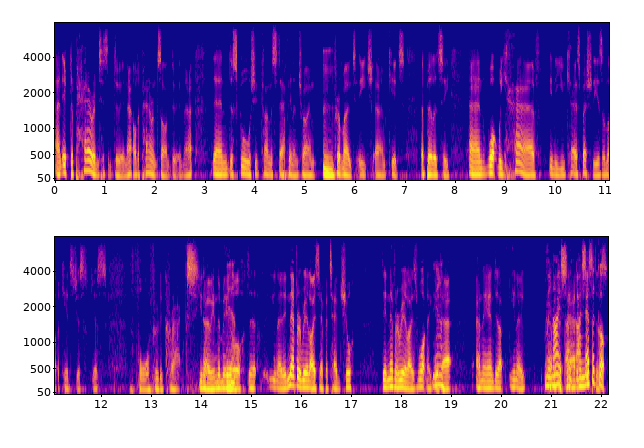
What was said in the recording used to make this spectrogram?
And if the parent isn't doing that, or the parents aren't doing that, then the school should kind of step in and try and promote each um, kid's ability. And what we have in the UK, especially, is a lot of kids just just fall through the cracks. You know, in the middle. That you know, they never realise their potential. They never realise what they're good at, and they ended up, you know, I mean, I, I, I never got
